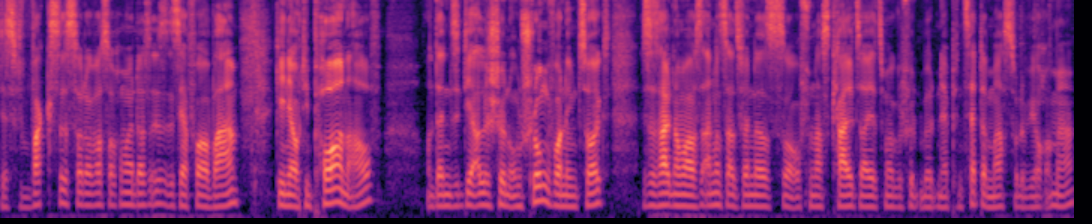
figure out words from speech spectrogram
des Wachses oder was auch immer das ist, ist ja vorher warm, gehen ja auch die Poren auf und dann sind die alle schön umschlungen von dem Zeugs, ist das halt nochmal was anderes, als wenn du das so auf nass kalt, sei jetzt mal gefühlt mit einer Pinzette machst oder wie auch immer.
